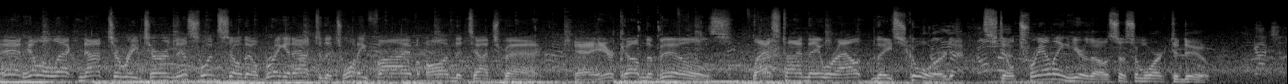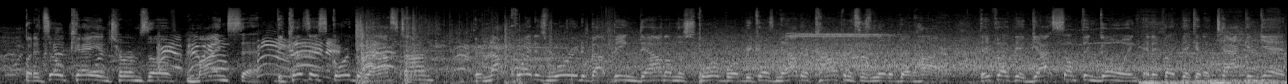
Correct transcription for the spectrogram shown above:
And he'll elect not to return this one, so they'll bring it out to the 25 on the touchback. And here come the Bills. Last time they were out, they scored. Still trailing here, though, so some work to do. But it's okay in terms of mindset. Because they scored the last time, they're not quite as worried about being down on the scoreboard because now their confidence is a little bit higher. They feel like they've got something going, and they feel like they can attack again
